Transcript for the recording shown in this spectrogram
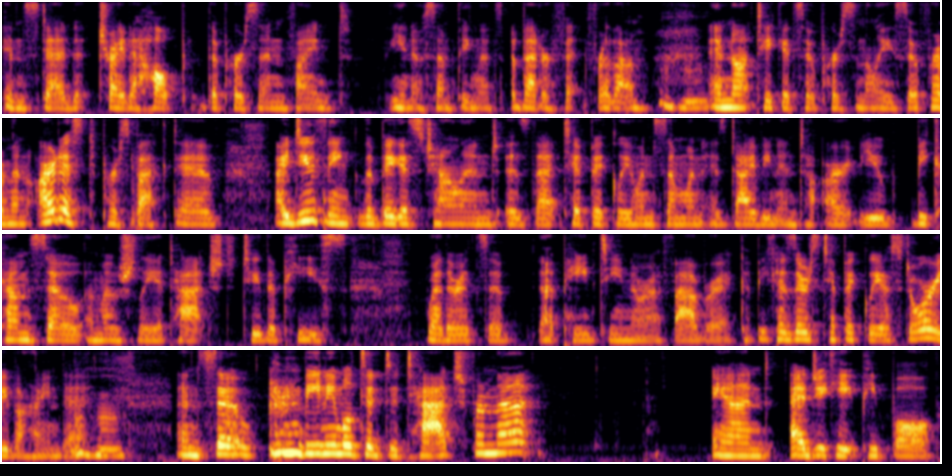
instead try to help the person find you know something that's a better fit for them mm-hmm. and not take it so personally so from an artist perspective i do think the biggest challenge is that typically when someone is diving into art you become so emotionally attached to the piece whether it's a, a painting or a fabric, because there's typically a story behind it. Mm-hmm. And so being able to detach from that and educate people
